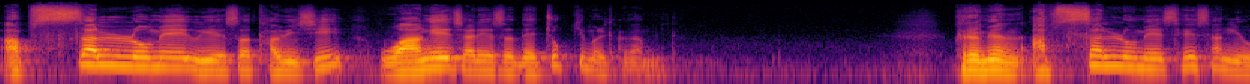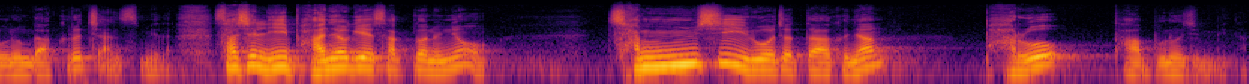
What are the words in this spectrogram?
압살롬에 의해서 다윗이 왕의 자리에서 내쫓김을 당합니다. 그러면 압살롬의 세상이 오는가? 그렇지 않습니다. 사실 이 반역의 사건은요, 잠시 이루어졌다 그냥 바로 다 무너집니다.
